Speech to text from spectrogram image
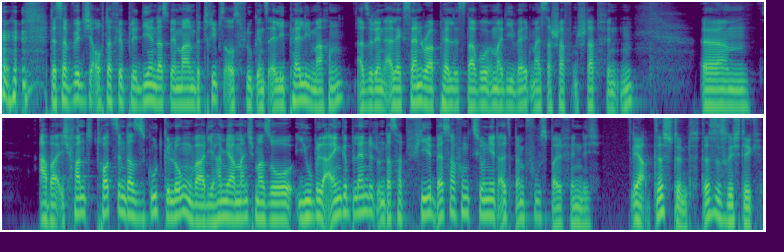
Deshalb würde ich auch dafür plädieren, dass wir mal einen Betriebsausflug ins Eli Pelli machen, also den Alexandra Palace, da wo immer die Weltmeisterschaften stattfinden. Ähm, aber ich fand trotzdem, dass es gut gelungen war. Die haben ja manchmal so Jubel eingeblendet und das hat viel besser funktioniert als beim Fußball, finde ich. Ja, das stimmt. Das ist richtig.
